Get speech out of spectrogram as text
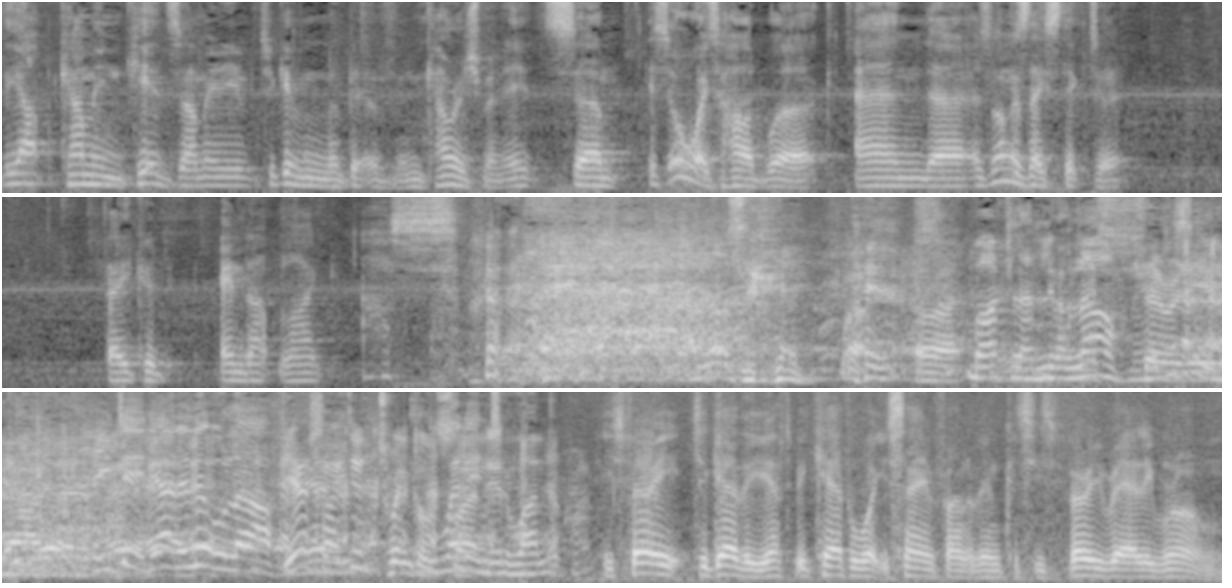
the upcoming kids, I mean, to give them a bit of encouragement, it's, um, it's always hard work, and uh, as long as they stick to it, they could end up like us. I'm not saying... all right. Michael had a little laugh. there, Sure didn't he he? did. He had a little laugh. Yes, Yeah. I did twinkle Went into one. He's very together. You have to be careful what you say in front of him because he's very rarely wrong.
